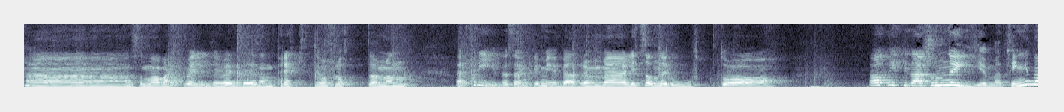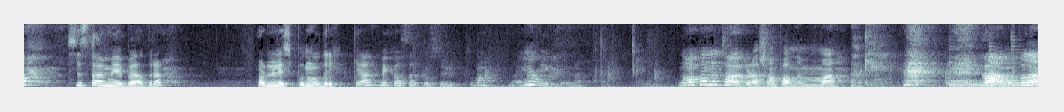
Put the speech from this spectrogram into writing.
eh, som har vært veldig, veldig sånn prektige og flotte. Men jeg trives egentlig mye bedre med litt sånn rot og ja, At ikke det er så nøye med ting, da. Syns det er mye bedre. Har du lyst på noe å drikke? Vi kan sette oss ute, da. Det er litt hyggeligere. Nå kan du ta et glass champagne med meg. Ok. Du er med på det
